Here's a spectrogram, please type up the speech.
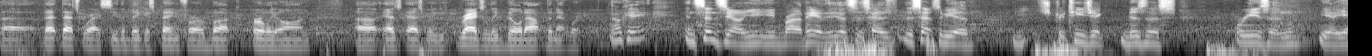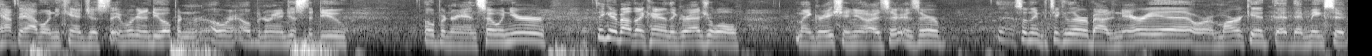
uh, that, that's where I see the biggest bang for our buck early on uh, as, as we gradually build out the network. Okay, and since you know you, you brought up, hey, this has this has to be a strategic business reason, you know, you have to have one. You can't just we're going to do open open RAN just to do open RAN. So when you're thinking about like kind of the gradual migration, you know, is there is there something particular about an area or a market that, that makes it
